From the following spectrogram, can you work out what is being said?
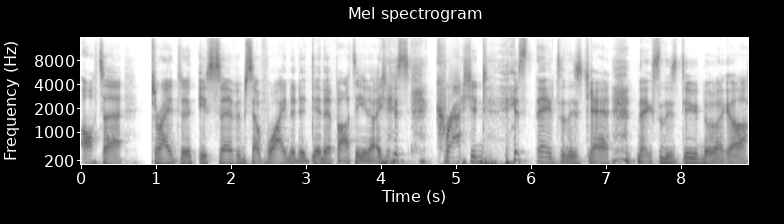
otter trying to serve himself wine at a dinner party. You know, I just crash into this thing, to this chair next to this dude, and I'm like, oh,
